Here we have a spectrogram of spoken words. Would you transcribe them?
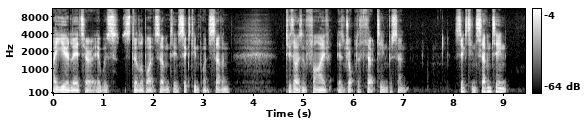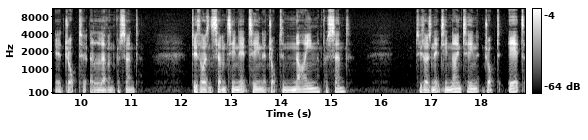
A year later, it was still about 17, 16.7. 2005, it dropped to 13%. 16 17, it dropped to 11%. 2017 18, it dropped to 9%. 2018 19, dropped to 8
